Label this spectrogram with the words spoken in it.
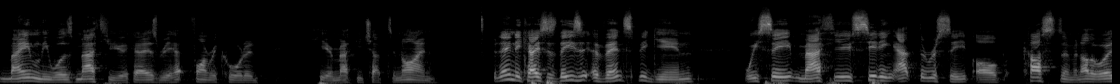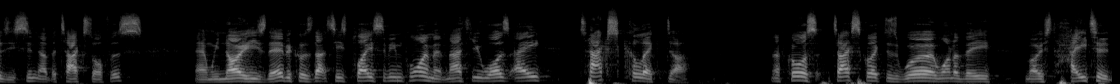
mainly was Matthew, okay, as we find recorded here in Matthew chapter 9. But in any case, as these events begin, we see Matthew sitting at the receipt of custom. In other words, he's sitting at the tax office, and we know he's there because that's his place of employment. Matthew was a tax collector. And of course, tax collectors were one of the most hated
